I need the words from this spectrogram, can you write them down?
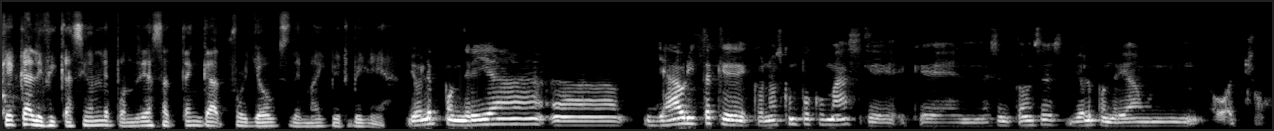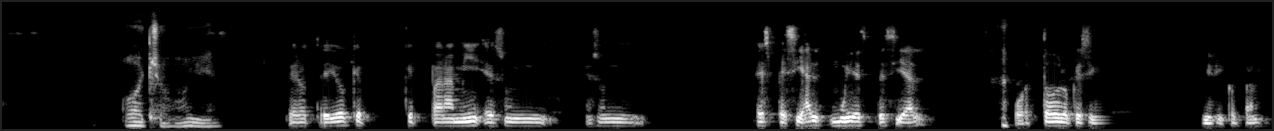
¿qué calificación le pondrías a Thank God for Jokes de Mike Birbiglia? Yo le pondría, ah, ya ahorita que conozco un poco más que, que en ese entonces, yo le pondría un 8. 8, muy bien. Pero te digo que, que para mí es un, es un especial, muy especial, por todo lo que significó para mí.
